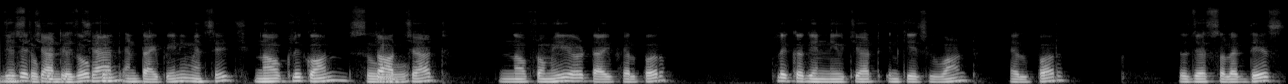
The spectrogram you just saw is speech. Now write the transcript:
just the open chat the chat and type any message. Now click on so, start chat. Now from here type helper. Click again new chat in case you want. Helper. So just select this.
